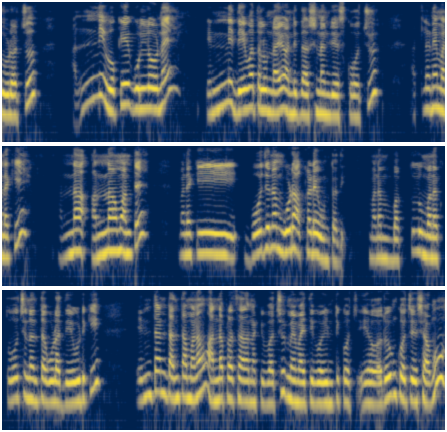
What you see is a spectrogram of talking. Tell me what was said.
చూడొచ్చు. అన్నీ ఒకే గుళ్ళోనే ఎన్ని దేవతలు ఉన్నాయో అన్ని దర్శనం చేసుకోవచ్చు. అట్లనే మనకి అన్న అన్నం అంటే మనకి భోజనం కూడా అక్కడే ఉంటుంది. మనం భక్తులు మనకు తోచినంత కూడా దేవుడికి ఎంతంటే అంత మనం అన్నప్రసాదానికి ఇవ్వచ్చు. మేమైతే ఇంటికి వచ్చి రూమ్కి వచ్చేసాము.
